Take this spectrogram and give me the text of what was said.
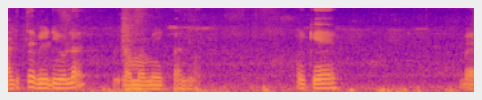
அடுத்த வீடியோவில் நம்ம மீட் பண்ணலாம். ஓகே பை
